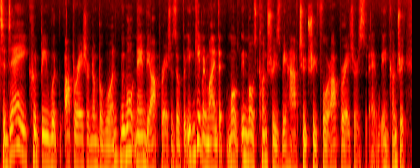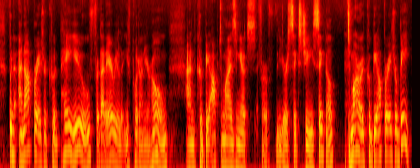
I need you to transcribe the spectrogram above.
today could be with operator number one. We won't name the operators, but you can keep in mind that most, in most countries we have two, three, four operators uh, in country. But an operator could pay you for that area that you've put on your home and could be optimizing it for your 6G signal. Tomorrow it could be operator B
